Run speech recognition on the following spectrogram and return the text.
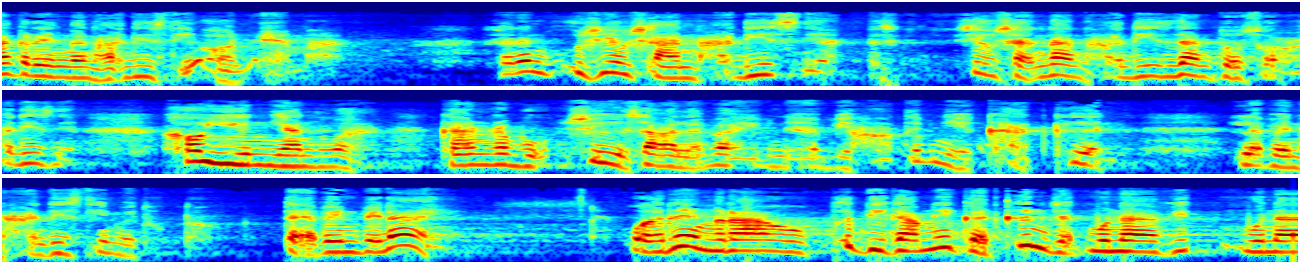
นักรายงานฮะดีสที่อ่อนแอมาฉะนั้นผู้เชี่ยวชาญฮะดีสเนี่ยเชี่ยวชาญด้านฮะดีสด้านตรวจสอบฮะดีสเนี่ยเขายืนยันว่า การระบุชื่อซาละบะอิบเนอบิฮาติบเนี่ยคลาดเคลื่อน และเป็นฮะดีสที่ไม่ถูกต้อง แต่เป็นไปได้ว่าเรื่องราวพฤติกรรมนี้เกิดขึ้นจากมุนาฟิกมุนา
